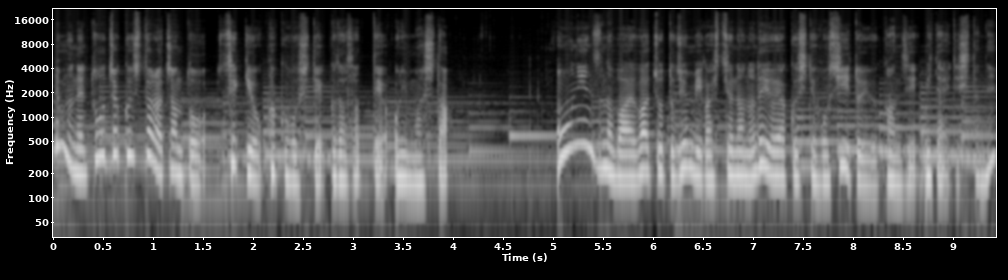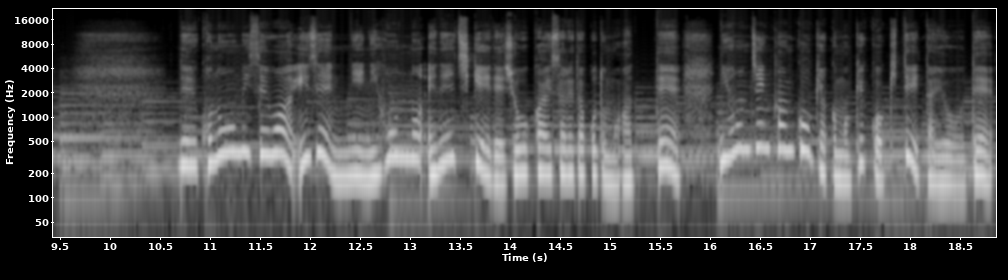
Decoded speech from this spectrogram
でもね到着したらちゃんと席を確保してくださっておりました。大人数の場合はちょっと準備が必要なので予約してほしいという感じみたいでしたね。でこのお店は以前に日本の NHK で紹介されたこともあって日本人観光客も結構来ていたようで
